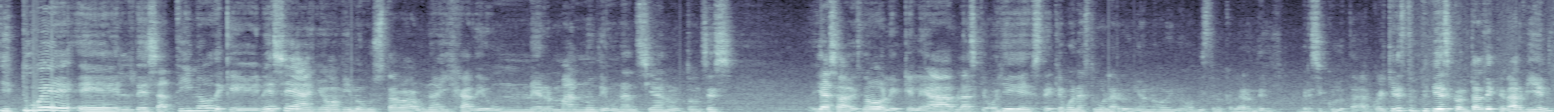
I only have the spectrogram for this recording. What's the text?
Y tuve el desatino de que en ese año a mí me gustaba una hija de un hermano de un anciano. Entonces, ya sabes, ¿no? Le, que le hablas, que, oye, este, qué buena estuvo la reunión hoy, ¿no? ¿Viste lo que hablaron del versículo tal? Cualquier estupidez con tal de quedar bien.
